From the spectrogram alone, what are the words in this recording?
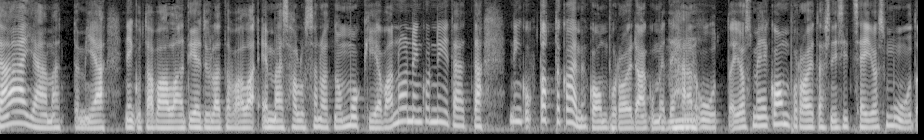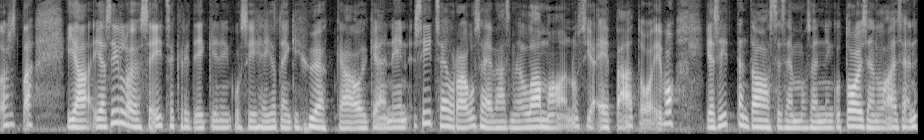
vääjäämättömiä niin kuin tavallaan tietyllä tavalla, en mä edes halua sanoa, että ne on mokia, vaan ne on niin kuin niitä, että niin kuin, totta kai me kompuroidaan, kun me tehdään mm. uutta. Jos me ei kompuroitaisi, niin sitten se ei olisi muutosta. Ja, ja silloin, jos se itsekritiikki niin kuin siihen jotenkin hyökkää oikein, niin siitä seuraa usein vähän semmoinen lamaannus ja epätoivo. Ja sitten taas se semmoisen niin kuin toisenlaisen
